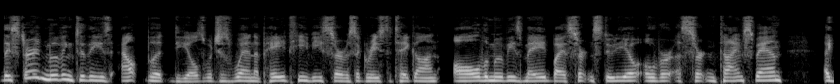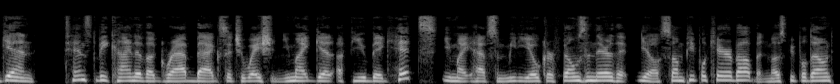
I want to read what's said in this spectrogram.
they started moving to these output deals, which is when a pay TV service agrees to take on all the movies made by a certain studio over a certain time span. Again, tends to be kind of a grab bag situation. You might get a few big hits. You might have some mediocre films in there that, you know, some people care about, but most people don't.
